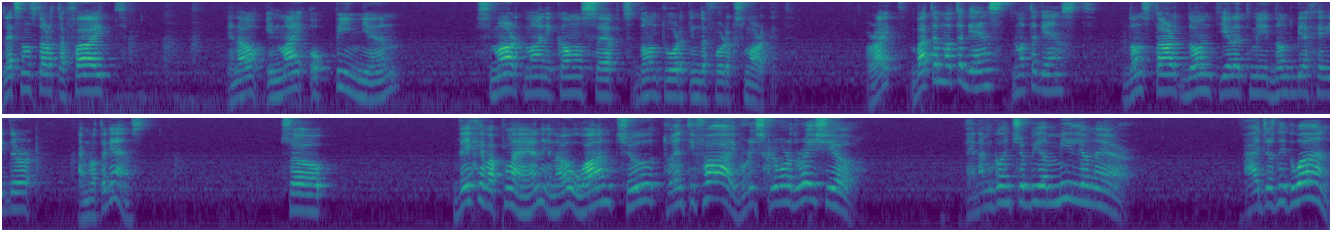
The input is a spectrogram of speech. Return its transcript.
let's not start a fight. You know, in my opinion, smart money concepts don't work in the forex market all right but i'm not against not against don't start don't yell at me don't be a hater i'm not against so they have a plan you know 1 2 25 risk reward ratio and i'm going to be a millionaire i just need one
